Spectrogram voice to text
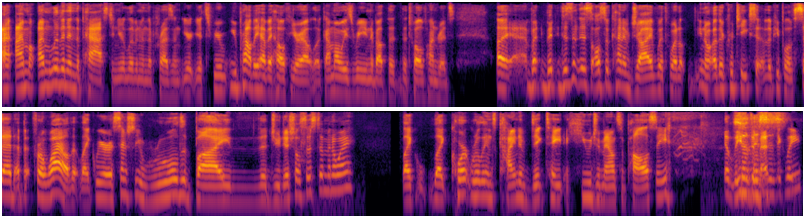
I, I'm I'm living in the past and you're living in the present. You're it's you're, you probably have a healthier outlook. I'm always reading about the the 1200s. Uh, but but doesn't this also kind of jive with what you know other critiques that other people have said a bit for a while that like we are essentially ruled by the judicial system in a way, like like court rulings kind of dictate a huge amounts of policy, at least So this is- domestically,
